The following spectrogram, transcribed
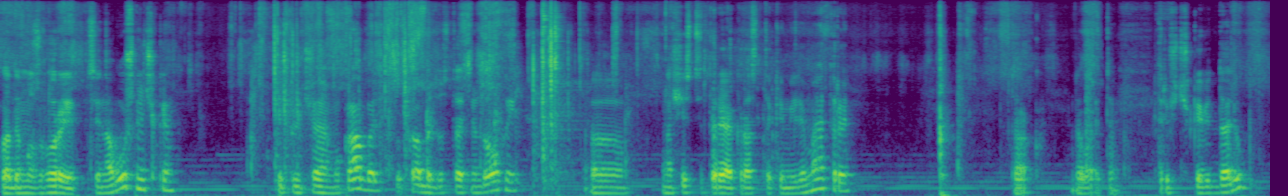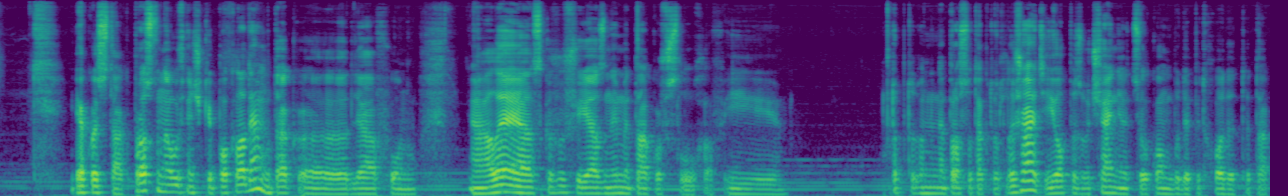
Кладемо згори ці навушнички. Підключаємо кабель. Тут кабель достатньо довгий. Е, на 6,3 якраз таки міліметри. Так, давайте трішечки віддалю. Якось так. Просто наушнички покладемо так е, для фону. Але я скажу, що я з ними також слухав. І... Тобто вони не просто так тут лежать, і опис звучання цілком буде підходити так.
